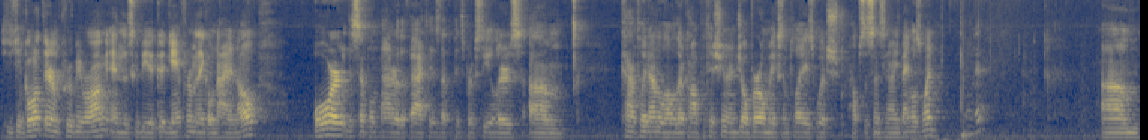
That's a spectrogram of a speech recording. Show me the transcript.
He can go out there and prove me wrong, and this could be a good game for him, and they go nine and zero. Or the simple matter of the fact is that the Pittsburgh Steelers um, kind of play down the level of their competition, and Joe Burrow makes some plays, which helps the Cincinnati Bengals win. Okay. Um,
